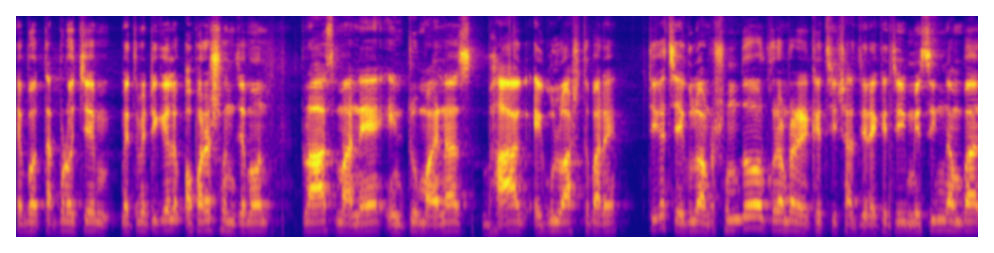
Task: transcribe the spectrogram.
এবং তারপর হচ্ছে ম্যাথমেটিক্যাল অপারেশন যেমন প্লাস মানে ইন্টু মাইনাস ভাগ, এগুলো আসতে পারে। ঠিক আছে? এগুলো আমরা সুন্দর করে আমরা রেখেছি, সাজিয়ে রেখেছি missing number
